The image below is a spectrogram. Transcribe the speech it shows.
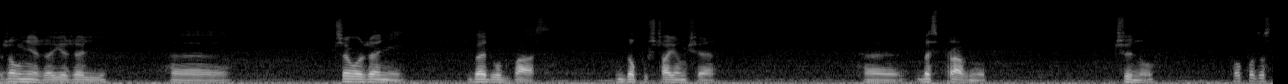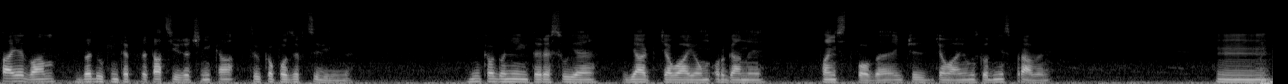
żołnierze, jeżeli e, przełożeni według Was dopuszczają się bezprawnych czynów, to pozostaje Wam, według interpretacji rzecznika, tylko pozew cywilny. Nikogo nie interesuje, jak działają organy państwowe i czy działają zgodnie z prawem. Hmm.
